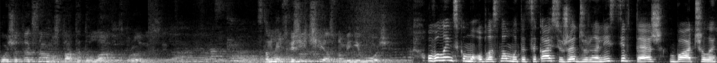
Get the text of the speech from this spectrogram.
хоче так само стати до лав Збройних сил? Ну, скажіть чесно, мені в очі. У Волинському обласному ТЦК сюжет журналістів теж бачили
